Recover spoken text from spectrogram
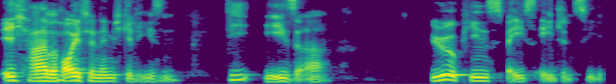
Ich habe heute nämlich gelesen, die ESA, European Space Agency,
